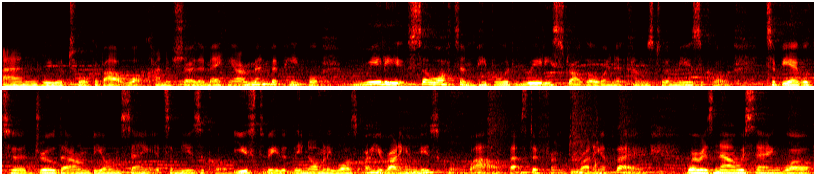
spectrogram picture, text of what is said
and we would talk about what kind of show they're making. I remember people really, so often, people would really struggle when it comes to a musical to be able to drill down beyond saying it's a musical. It used to be that the anomaly was, oh, you're writing a musical. Wow, that's different to writing a play. Whereas now we're saying, well,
